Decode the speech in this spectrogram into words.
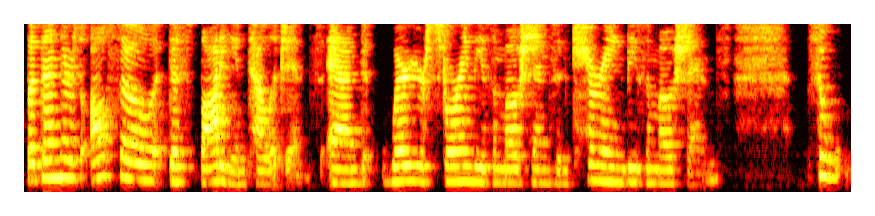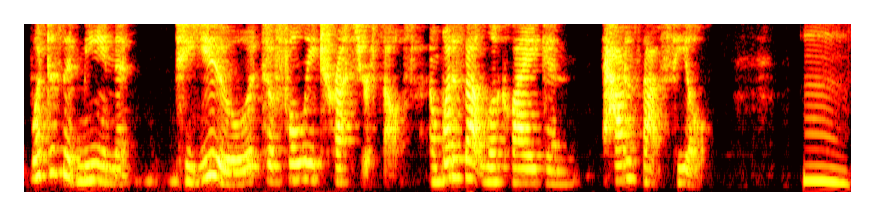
But then there's also this body intelligence and where you're storing these emotions and carrying these emotions. So, what does it mean to you to fully trust yourself? And what does that look like? And how does that feel? Mm,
